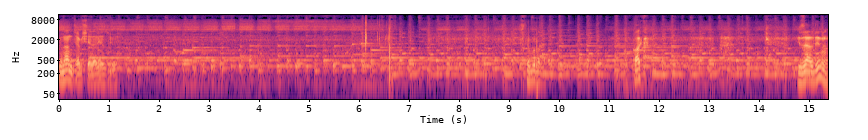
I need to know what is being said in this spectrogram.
Yunanca bir şeyler yazıyor. İşte burada. Bak. Güzel değil mi?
